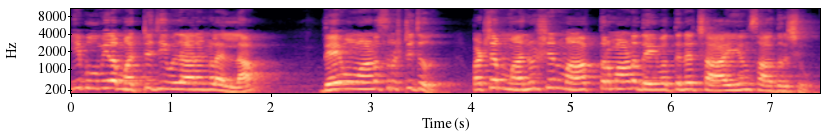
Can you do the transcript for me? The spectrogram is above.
ഈ ഭൂമിയിലെ മറ്റ് ജീവജാലങ്ങളെല്ലാം ദൈവമാണ് സൃഷ്ടിച്ചത്. പക്ഷെ മനുഷ്യൻ മാത്രമാണ് ദൈവത്തിന്റെ ഛായയും സാദൃശ്യവും.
